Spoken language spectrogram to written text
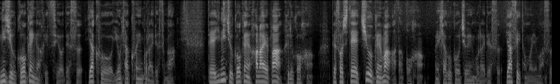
25件が必要です。約400円ぐらいですが。で、25件払えば昼ごはん。で、そして10件は朝ごはん。150円ぐらいです。安いと思います。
